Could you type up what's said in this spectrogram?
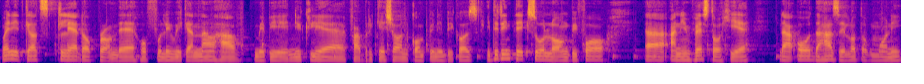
when it gets cleared up from there hopefully we can now have maybe a nuclear fabrication company because it didn't take so long before uh, an investor here that oh that has a lot of money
